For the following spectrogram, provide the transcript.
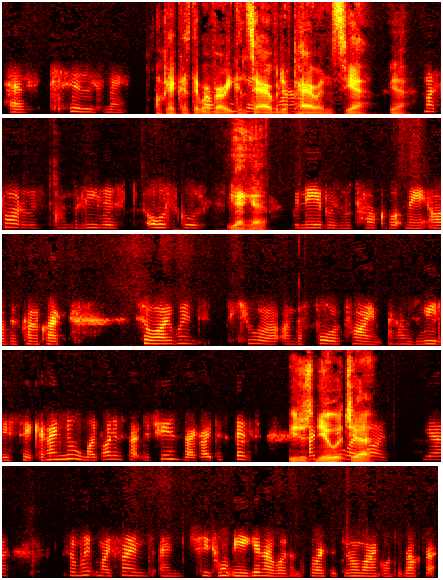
have killed me. Okay, because they were Well, very conservative parents. Yeah, yeah, My father was unbelievable, old school. yeah, yeah. The neighbours would talk about me, all this kind of crack. So I went to Cura on the fourth time, and I was really sick. And I knew my body was starting to change. Like I just felt. You just I knew it, yeah. was. Yeah. So I went with my friend, and she told me again I wasn't. So I said, "Do you know what? I'm going to the doctor."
